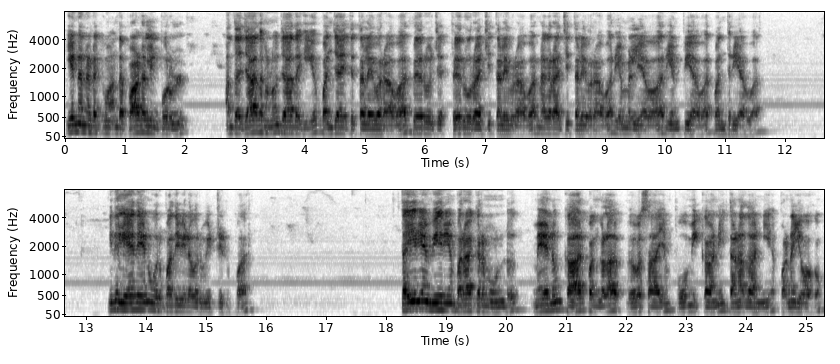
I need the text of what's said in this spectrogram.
என்ன நடக்கும்? அந்த பாடலின் பொருள் அந்த ஜாதகனும் ஜாதகியோ பஞ்சாயத்து தலைவர் ஆவார் பேரூர் பேரூராட்சி தலைவர் ஆவார் நகராட்சி தலைவர் ஆவார் எம்எல்ஏ ஆவார் எம்பி ஆவார் மந்திரி ஆவார். இதில் ஏதேனும் ஒரு பதவியில் அவர் வீற்றிருப்பார். தைரியம் வீரியம் பராக்கிரமம் உண்டு. மேலும் கார் பங்களா விவசாயம் பூமிக்காணி தனதானிய பணயோகம்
